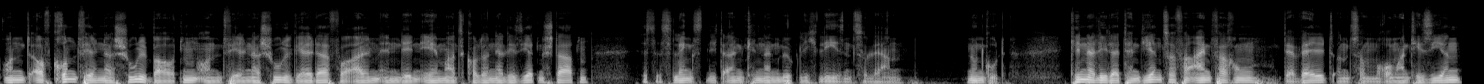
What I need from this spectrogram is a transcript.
Und aufgrund fehlender Schulbauten und fehlender Schulgelder, vor allem in den ehemals kolonialisierten Staaten, ist es längst nicht allen Kindern möglich, lesen zu lernen. Nun gut, Kinderlieder tendieren zur Vereinfachung der Welt und zum Romantisieren.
